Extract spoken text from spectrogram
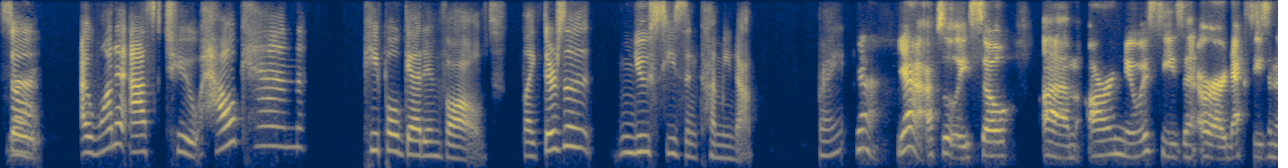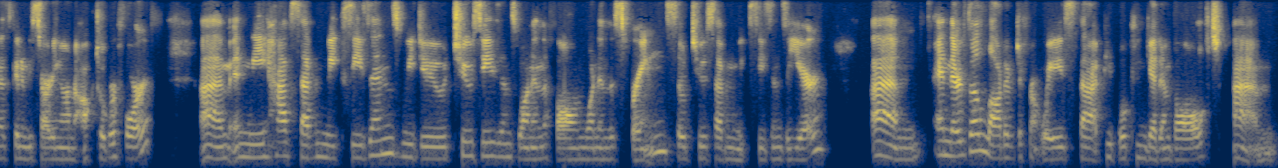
So yeah. I want to ask too, how can people get involved? Like there's a new season coming up, right? Yeah. Yeah, absolutely. So um, our newest season or our next season is going to be starting on October 4th. Um, and we have seven week seasons. We do two seasons, one in the fall and one in the spring. So two seven week seasons a year. Um, and there's a lot of different ways that people can get involved um,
